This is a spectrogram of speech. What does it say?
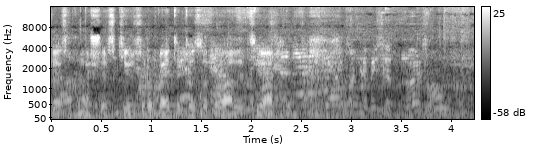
Тобто, ми щось хотів зробити, то забивали. And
